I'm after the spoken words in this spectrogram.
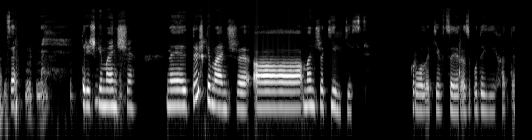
А це трішки менше. Не трішки менше, а менша кількість кроликів цей раз буде їхати.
